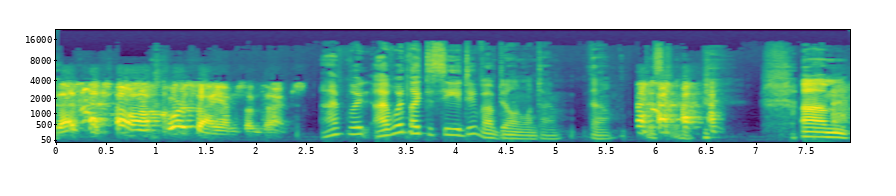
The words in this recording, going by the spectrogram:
that's how off course I am sometimes. I would I would like to see you do Bob Dylan one time, though. Um,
